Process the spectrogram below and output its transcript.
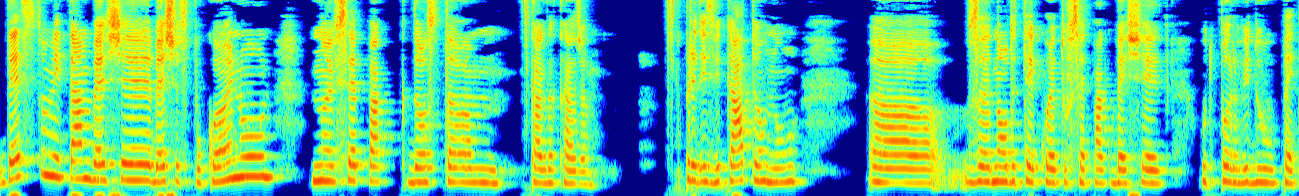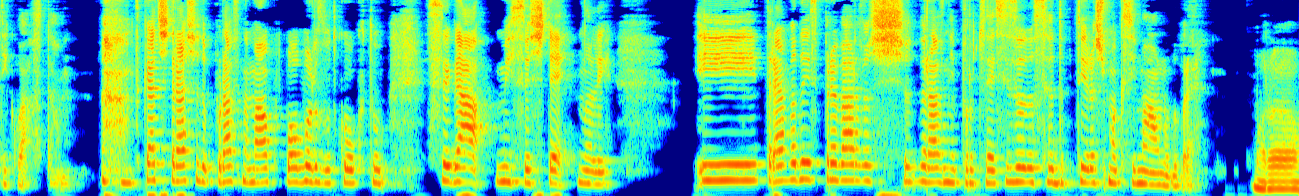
детството ми там беше, беше спокойно, но и все пак доста, как да кажа, предизвикателно а, за едно дете, което все пак беше от първи до пети клас там. така че трябваше да порасна малко по-бързо, отколкото сега ми се ще, нали. И трябва да изпреварваш разни процеси, за да се адаптираш максимално добре. Мара,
